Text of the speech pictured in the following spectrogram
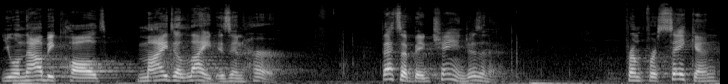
you will now be called, My delight is in her. That's a big change, isn't it? From forsaken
